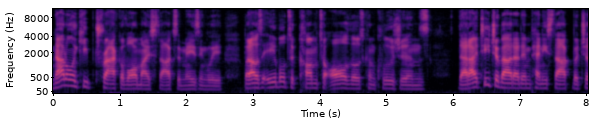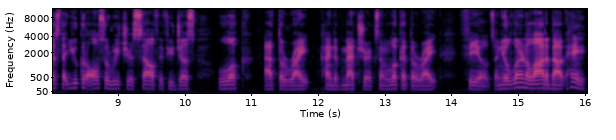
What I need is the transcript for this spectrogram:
not only keep track of all my stocks amazingly, but I was able to come to all those conclusions that I teach about at In Penny Stock, but just that you could also reach yourself if you just look at the right kind of metrics and look at the right fields. And you'll learn a lot about, hey,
